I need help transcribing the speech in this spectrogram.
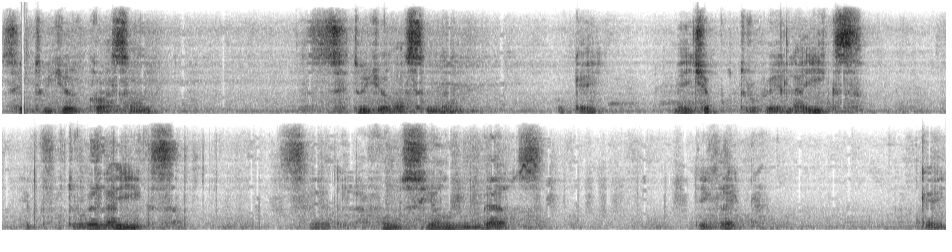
c'est toujours croissant, c'est toujours ascendant, ok je peux trouver la x, et pour trouver la x, c'est la fonction inverse de y, ok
